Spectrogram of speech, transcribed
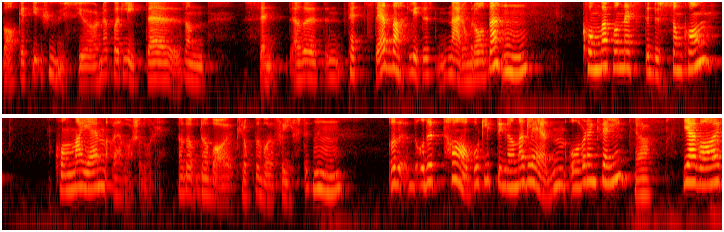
bak et hushjørne på et lite sånn sent, altså et tettsted, da. Lite nærområde. Kom meg på neste buss som kom. Kom meg hjem. Og jeg var så dårlig. Ja, da, da var kroppen var jo forgiftet. Og, det, og det tar bort litt grann av gleden over den kvelden. Ja. Jeg var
